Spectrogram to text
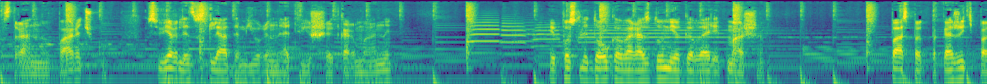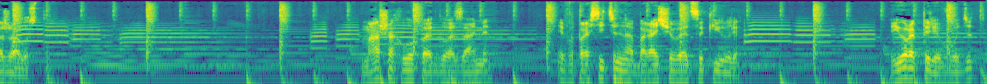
странную парочку, сверлит взглядом Юрины отвисшие карманы. И после долгого раздумья говорит Маше, «Паспорт покажите, пожалуйста». Маша хлопает глазами и вопросительно оборачивается к Юре. Юра переводит,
